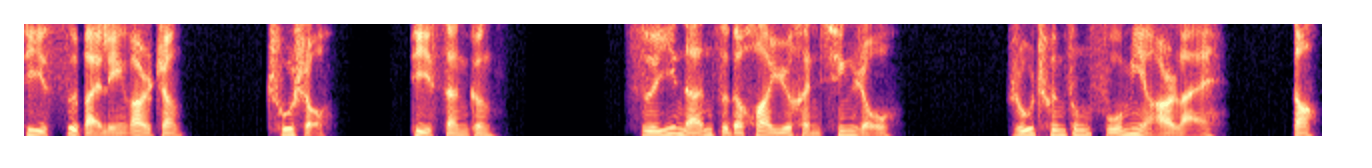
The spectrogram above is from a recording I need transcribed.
第四百零二章，出手。第三更，紫衣男子的话语很轻柔，如春风拂面而来，道：“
